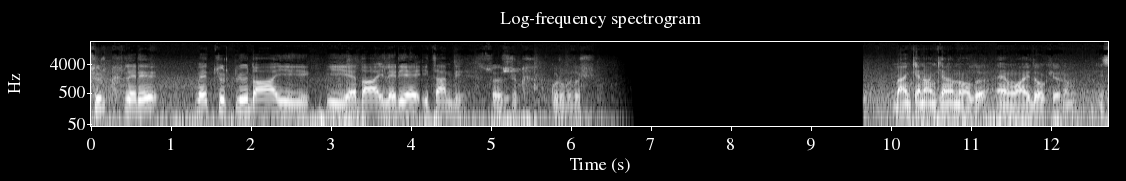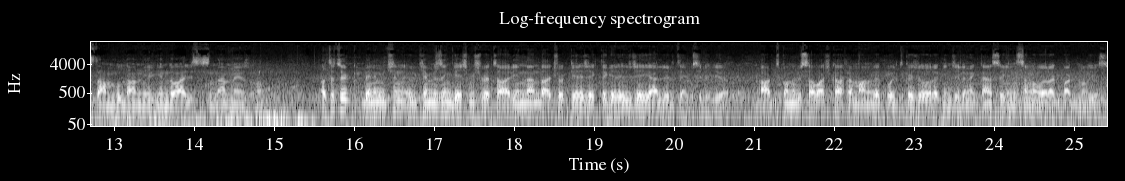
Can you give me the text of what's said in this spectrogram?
Türkleri ve Türklüğü daha iyi, iyiye, daha ileriye iten bir sözcük grubudur. Ben Kenan Kenanoğlu, NYU'de okuyorum. İstanbul'dan Nilgün Doğa Lisesi'nden mezunum. Atatürk benim için ülkemizin geçmiş ve tarihinden daha çok gelecekte gelebileceği yerleri temsil ediyor. Artık onu bir savaş kahramanı ve politikacı olarak incelemektense insan olarak bakmalıyız.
